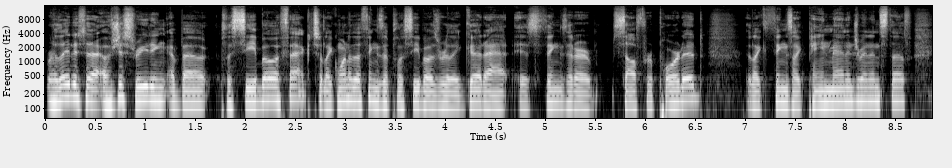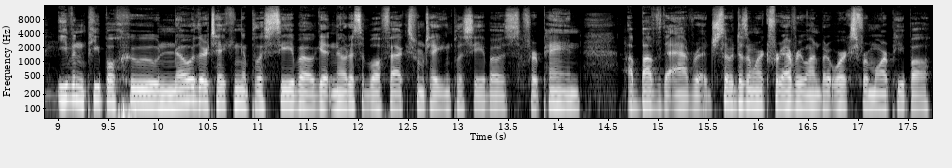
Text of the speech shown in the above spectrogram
Related to that, I was just reading about placebo effect. Like one of the things that placebo is really good at is things that are self-reported, like things like pain management and stuff. Mm. Even people who know they're taking a placebo get noticeable effects from taking placebos for pain above the average. So it doesn't work for everyone, but it works for more people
